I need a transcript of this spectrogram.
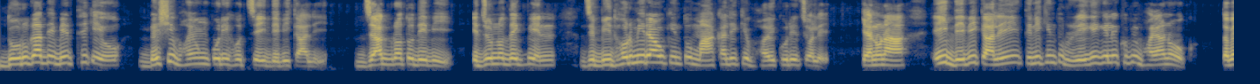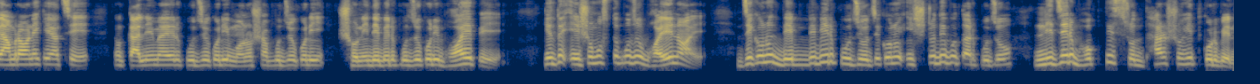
দুর্গা দেবীর থেকেও বেশি ভয়ঙ্করী হচ্ছে এই দেবী কালী। জাগ্রত দেবী। এজন্য দেখবেন যে বিধর্মীরাও কিন্তু মা কালীকে ভয় করে চলে। কেননা এই দেবী কালী, তিনি কিন্তু রেগে গেলে খুবই ভয়ানক। তবে আমরা অনেকে আছে, কালী মায়ের পুজো করি, মনসা পুজো করি, শনিদেবের পুজো করি, ভয় পেয়ে। কিন্তু এই সমস্ত পুজো ভয়ে নয়। যে কোনো দেবদেবীর পুজো, যে কোনো ইষ্ট দেবতার পুজো নিজের ভক্তি শ্রদ্ধার সহিত করবেন।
